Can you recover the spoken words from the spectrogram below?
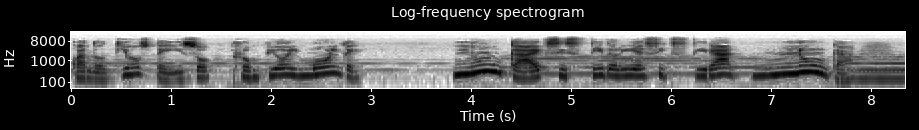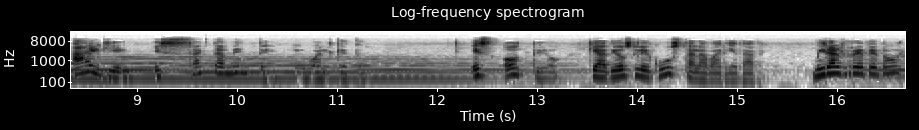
Cuando Dios te hizo, rompió el molde Nunca ha existido ni existirá nunca alguien exactamente igual que tú. Es obvio que a Dios le gusta la variedad. Mira alrededor.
